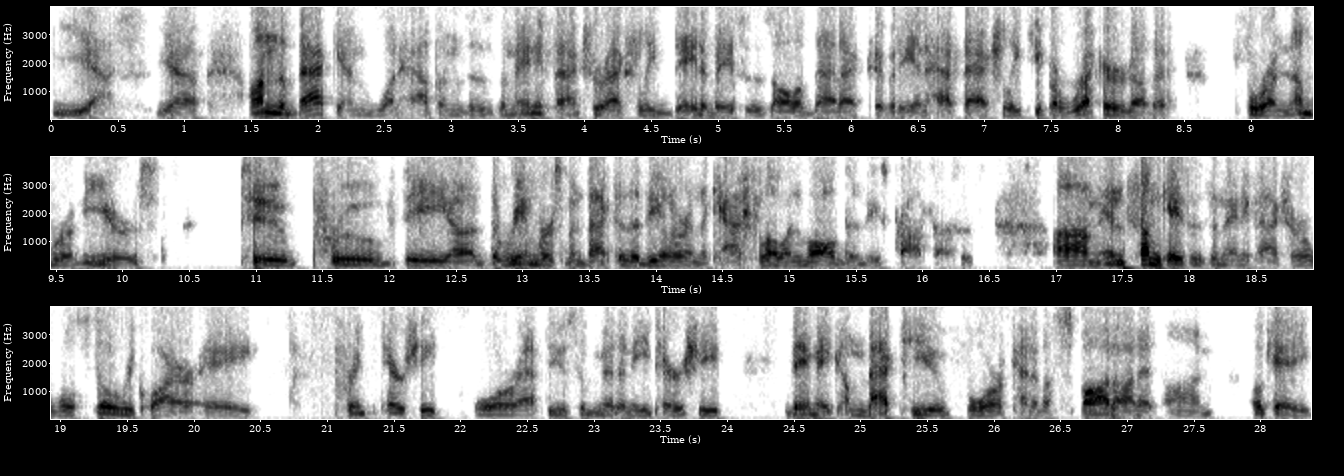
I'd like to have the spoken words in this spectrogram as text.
Yes. Yeah. On the back end, what happens is the manufacturer actually databases all of that activity and has to actually keep a record of it for a number of years to prove the uh, the reimbursement back to the dealer and the cash flow involved in these processes. Um, in some cases, the manufacturer will still require a print tear sheet, or after you submit an e-tear sheet, they may come back to you for kind of a spot audit on, okay,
